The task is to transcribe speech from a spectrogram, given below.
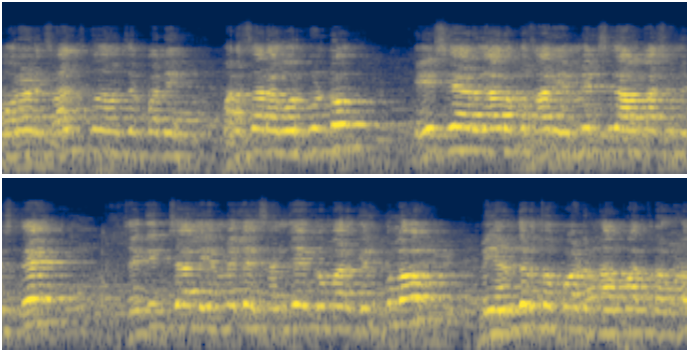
పోరాడి సాధించుకుందామని చెప్పని మనసారా కోరుకుంటూ కేసీఆర్ గారు ఒకసారి ఎమ్మెల్సీగా అవకాశం ఇస్తే జగించాలి ఎమ్మెల్యే సంజయ్ కుమార్ గెలుపులో మీ అందరితో పాటు నా పాత్ర కూడా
